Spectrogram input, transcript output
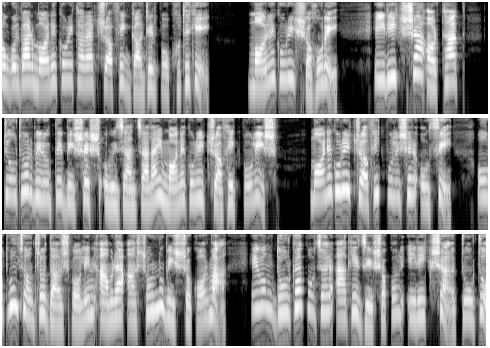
মঙ্গলবার ময়নাগুড়ি থানার ট্রাফিক গার্ডের পক্ষ থেকে ময়নাগুড়ি শহরে এই রিক্সা অর্থাৎ টোটোর বিরুদ্ধে বিশেষ অভিযান চালায় Maynaguri traffic police. Maynaguri traffic পুলিশের ওসি অতুল চন্দ্র দাস বলেন, আমরা আসন্ন বিশ্বকর্মা এবং দুর্গা পূজার আগে যে সকল ই রিক্সা টোটো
